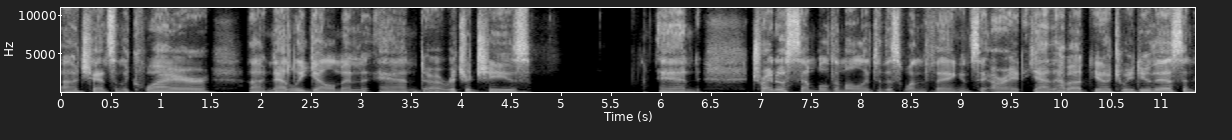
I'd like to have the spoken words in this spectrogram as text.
uh, Chance and the Choir, uh, Natalie Gelman, and uh, Richard Cheese and trying to assemble them all into this one thing and say all right yeah how about you know can we do this? And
